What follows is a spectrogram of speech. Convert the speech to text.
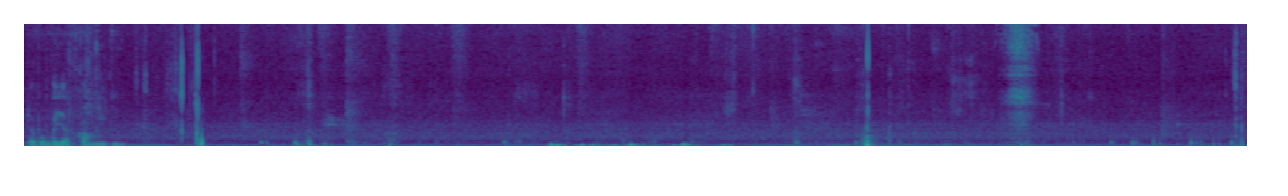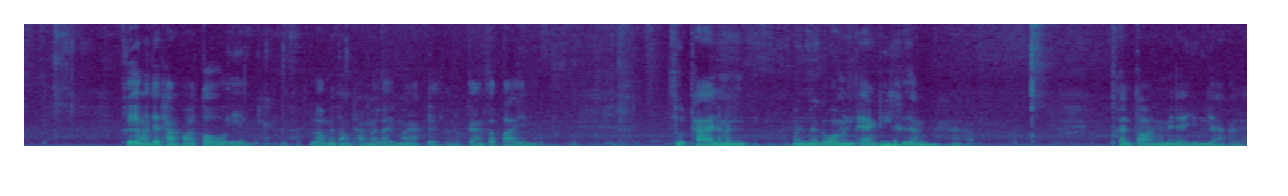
เดี๋ยวผมขยับกล้องนิดนึงเครื่องมันจะทำออโต้เองนะครับเราไม่ต้องทำอะไรมากเลยสำหรับการสไปซ์เนี่ยสุดท้ายนะมันมันเหมือนกับว่ามันแพงที่เครื่องนะครับ ขั้นตอนมันไม่ได้ยุ่งยากอะไร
